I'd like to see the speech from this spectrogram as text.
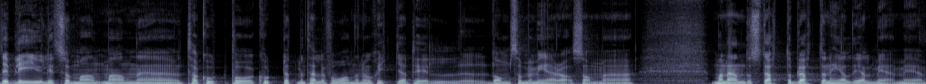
det blir ju lite som man, man eh, tar kort på kortet med telefonen och skickar till eh, de som är med. Då, som, eh, man har ändå stött och blött en hel del med, med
